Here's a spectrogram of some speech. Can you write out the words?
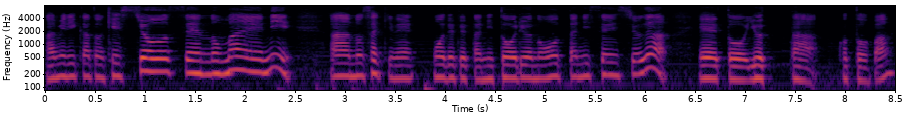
アメリカとの決勝戦の前に、あの、さっきね、もう出てた二刀流の大谷選手が、えっ、ー、と、言った言葉。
